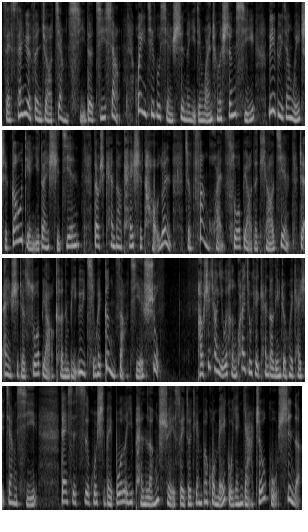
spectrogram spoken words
在三月份就要降息的迹象。会议记录显示呢，已经完成了升息，利率将维持高点一段时间。倒是看到开始讨论这放缓缩表的条件，这暗示着缩表可能比预期会更早结束。好，市场以为很快就可以看到联准会开始降息，但是似乎是被泼了一盆冷水，所以昨天包括美股跟亚洲股市呢，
